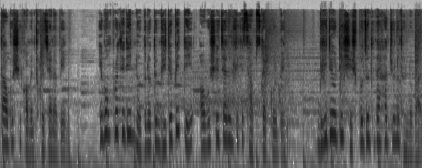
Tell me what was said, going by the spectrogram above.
তা অবশ্যই কমেন্ট করে জানাবেন। এবং প্রতিদিন নতুন নতুন ভিডিও পেতে অবশ্যই চ্যানেলটিকে সাবস্ক্রাইব করবেন। ভিডিওটি শেষ পর্যন্ত দেখার জন্য ধন্যবাদ।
